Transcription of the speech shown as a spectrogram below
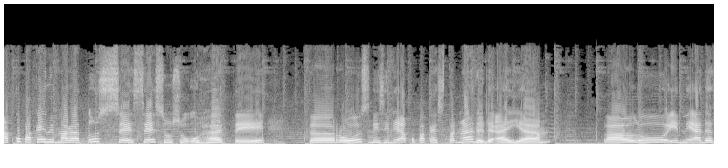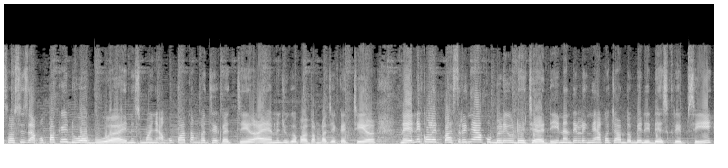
aku pakai 500 cc susu UHT. Terus di sini aku pakai setengah dada ayam. Lalu ini ada sosis aku pakai dua buah. Ini semuanya aku potong kecil-kecil. Ayamnya juga potong kecil-kecil. Nah ini kulit pastrinya aku beli udah jadi. Nanti linknya aku cantumin di deskripsi.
